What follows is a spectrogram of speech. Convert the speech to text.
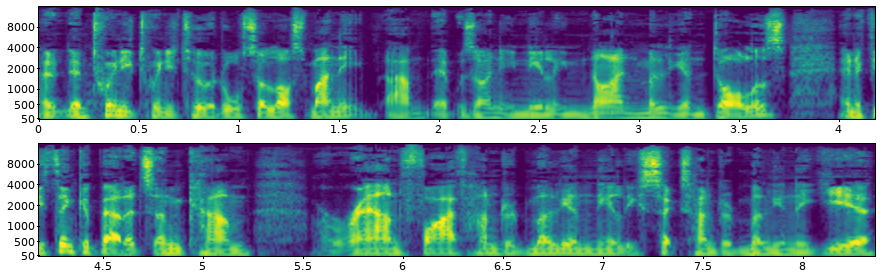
In 2022, it also lost money. Um, it was only nearly $9 million. And if you think about its income, around 500 million, nearly 600 million a year,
